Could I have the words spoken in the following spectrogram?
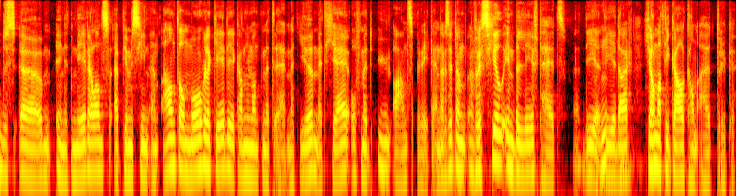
Dus ehm, in het Nederlands heb je misschien een aantal mogelijkheden. Je kan iemand met, met je, met jij of met u aanspreken. En daar zit een, een verschil in beleefdheid, die, je- die je daar grammaticaal kan uitdrukken.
